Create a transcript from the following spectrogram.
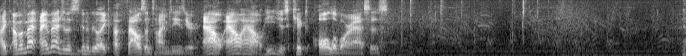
I, I'm ima I imagine this is going to be like a thousand times easier. Ow, ow, ow. He just kicked all of our asses.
